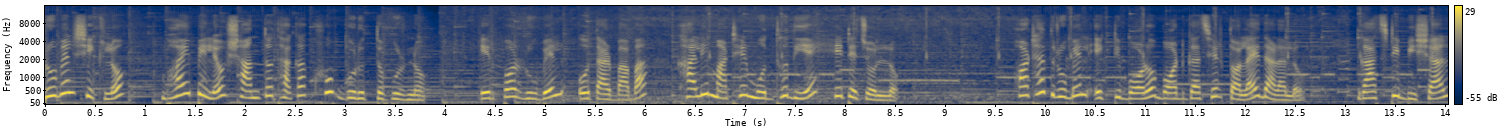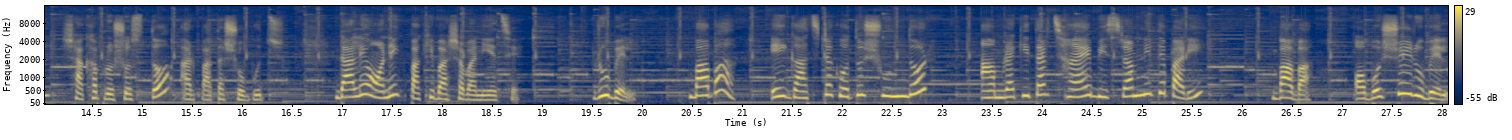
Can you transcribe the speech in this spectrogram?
রুবেল শিখল, ভয় পেলেও শান্ত থাকা খুব গুরুত্বপূর্ণ। এরপর রুবেল ও তার বাবা খালি মাঠের মধ্য দিয়ে হেঁটে চলল। হঠাৎ রুবেল একটি বড় বটগাছের তলায় দাঁড়াল। গাছটি বিশাল, শাখা প্রশস্ত আর পাতা সবুজ। ডালে অনেক পাখি বাসা বানিয়েছে। রুবেল বাবা, এই গাছটা কত সুন্দর। আমরা কি তার ছায়ায় বিশ্রাম নিতে পারি? বাবা, অবশ্যই রুবেল,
